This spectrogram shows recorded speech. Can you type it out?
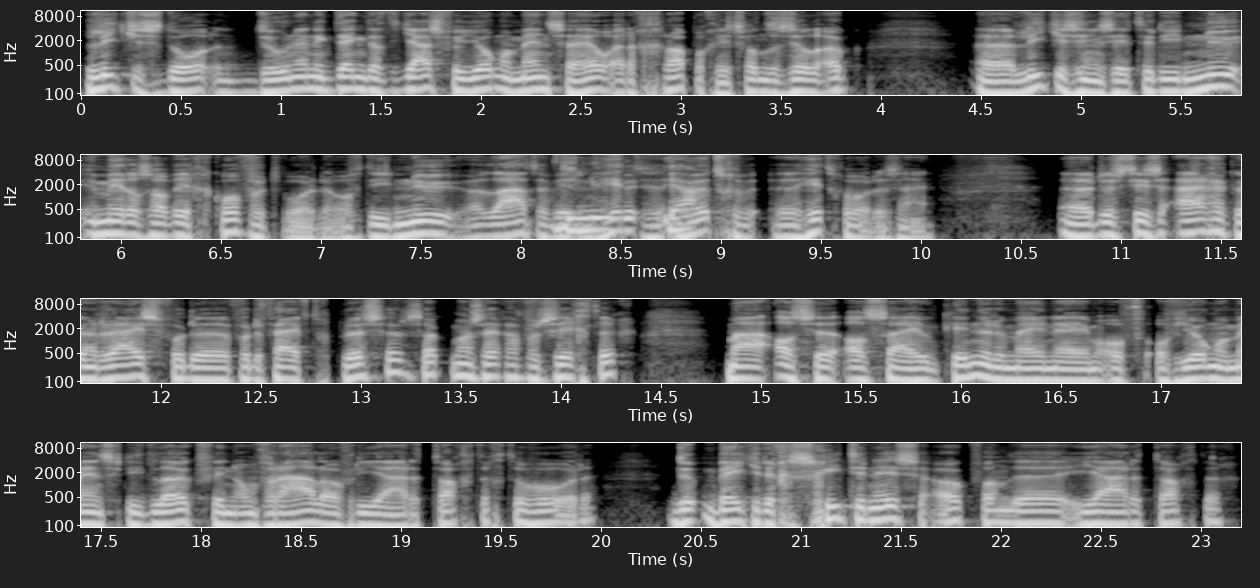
liedjes door, doen. En ik denk dat het juist voor jonge mensen heel erg grappig is. Want er zullen ook eh, liedjes in zitten die nu inmiddels alweer gecoverd worden. Of die nu eh, later weer Die een nu hit, ja. hit, ge- eh, hit geworden zijn. Eh, dus het is eigenlijk een reis voor de, voor de 50-plusser, zou ik maar zeggen, voorzichtig. Maar als, ze, als zij hun kinderen meenemen of, of jonge mensen die het leuk vinden om verhalen over de jaren 80 te horen. De, een beetje de geschiedenis ook van de jaren 80.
